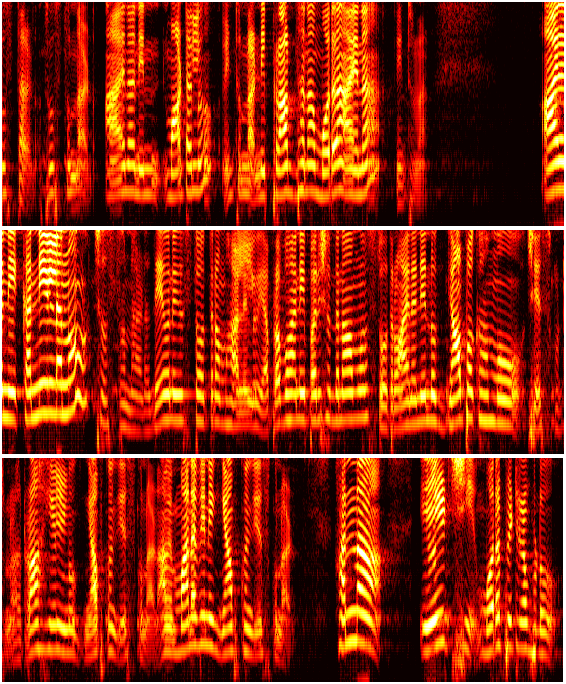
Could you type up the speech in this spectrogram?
చూస్తాడు చూస్తున్నాడు. ఆయన నిన్ మాటలు వింటున్నాడు. నీ ప్రార్థన మొర ఆయన వింటున్నాడు. ఆయన నీ కన్నీళ్ళను చూస్తున్నాడు. దేవునికి స్తోత్రం. హాలెలు ప్రభాని పరిశుద్ధనామం స్తోత్రం. ఆయన నిన్ను జ్ఞాపకము చేసుకుంటున్నాడు. రాహిల్ను జ్ఞాపకం చేసుకున్నాడు. ఆమె మనవిని జ్ఞాపకం చేసుకున్నాడు. హన్న ఏడ్చి మొర పెట్టినప్పుడు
